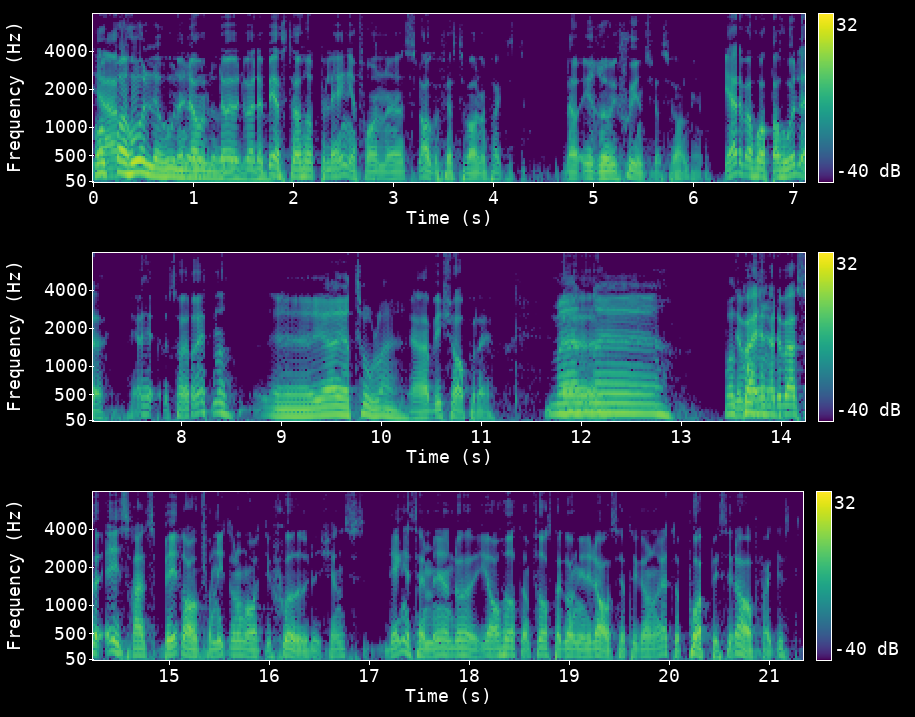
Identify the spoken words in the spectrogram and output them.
Hoppa ja. hulle hulle Men hulle. det hulle. var det bästa jag hört på länge från uh, Schlagerfestivalen faktiskt. Eller Eurovisionsfestivalen. Ja, det var Hoppa Hulle. Ja, Sa jag det rätt nu? Eh, ja, jag tror det. Ja, vi kör på det. Men... Eh, vad Det var, det var alltså Israels bidrag från 1987. Det känns länge sedan men ändå, jag har hört den första gången idag så jag tycker den är rätt så poppis idag faktiskt.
